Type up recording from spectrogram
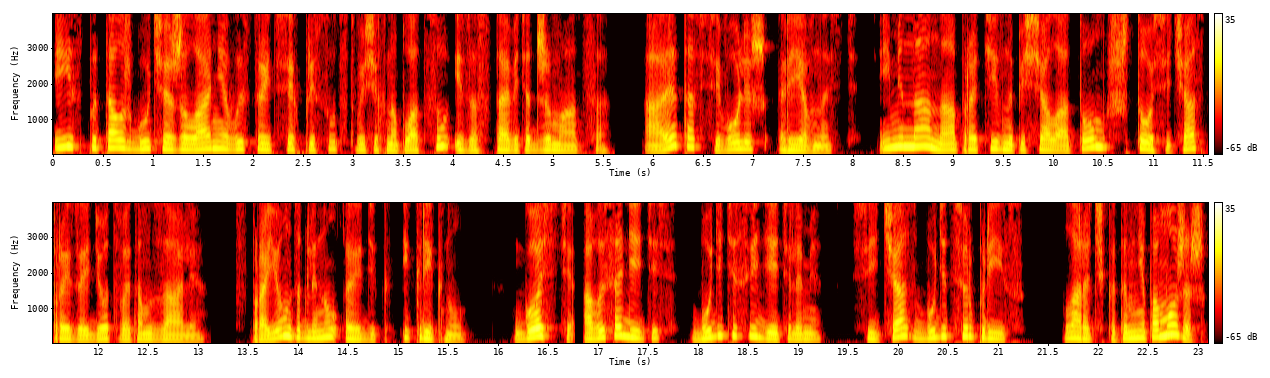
и испытал жгучее желание выстроить всех присутствующих на плацу и заставить отжиматься. А это всего лишь ревность. Именно она противно пищала о том, что сейчас произойдет в этом зале. В проем заглянул Эдик и крикнул. «Гости, а вы садитесь, будете свидетелями. Сейчас будет сюрприз. Ларочка, ты мне поможешь?»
